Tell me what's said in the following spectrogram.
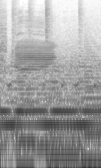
again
